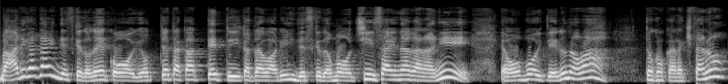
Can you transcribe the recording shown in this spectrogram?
まあありがたいんですけどね、こう寄ってたかってっていう言い方は悪いんですけども、小さいながらに覚えているのは、どこから来たの？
